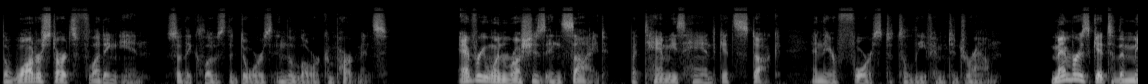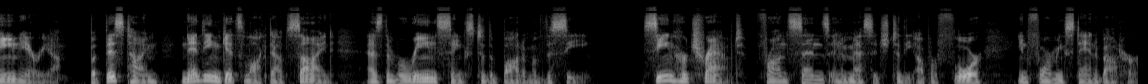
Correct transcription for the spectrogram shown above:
The water starts flooding in, so they close the doors in the lower compartments. Everyone rushes inside, but Tamme's hand gets stuck and they are forced to leave him to drown. Members get to the main area, but this time, Nadine gets locked outside as the Marine sinks to the bottom of the sea. Seeing her trapped, Franz sends in a message to the upper floor informing Stan about her.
